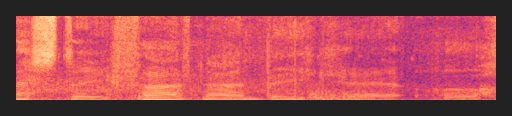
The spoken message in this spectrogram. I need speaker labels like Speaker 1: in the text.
Speaker 1: SD59BKO.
